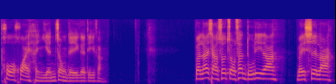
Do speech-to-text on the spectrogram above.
破坏很严重的一个地方。本来想说总算独立啦，没事啦。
